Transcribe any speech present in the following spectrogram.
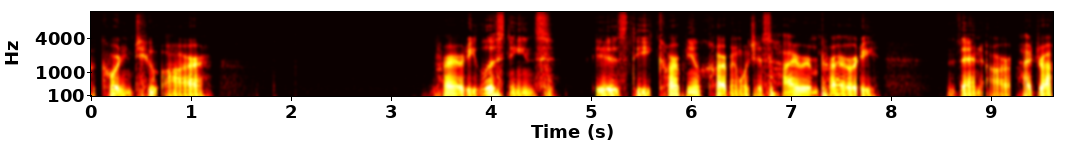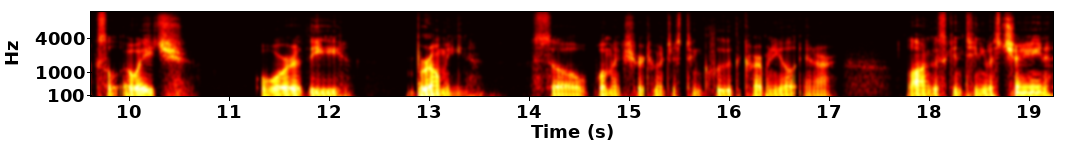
according to our priority listings, is the carbonyl carbon, which is higher in priority than our hydroxyl OH or the bromine. So we'll make sure to just include the carbonyl in our longest continuous chain,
